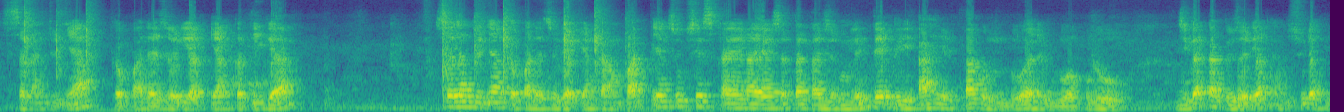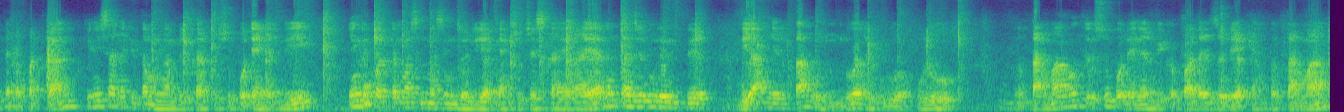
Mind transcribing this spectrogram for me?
selanjutnya kepada zodiak yang ketiga, selanjutnya kepada zodiak yang keempat yang sukses kaya raya serta tajam melintir di akhir tahun 2020. Jika kartu zodiak yang sudah kita dapatkan, kini saatnya kita mengambil kartu support energi yang dapatkan masing-masing zodiak yang sukses kaya raya dan tajam melintir di akhir tahun 2020. Pertama, untuk support energi kepada zodiak yang pertama,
